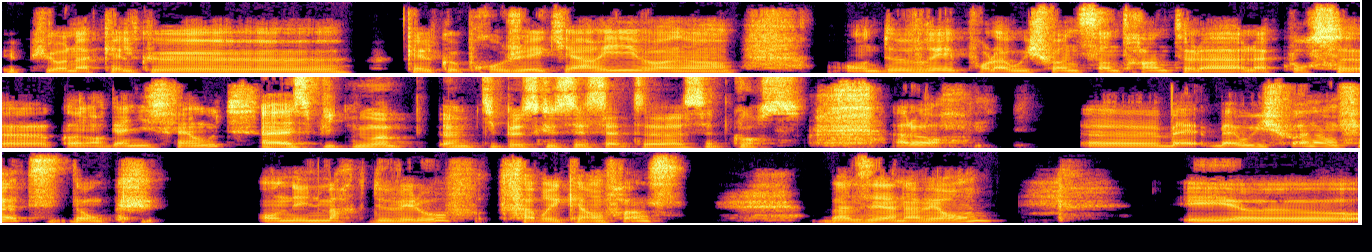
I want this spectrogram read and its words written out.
Et puis on a quelques quelques projets qui arrivent. On, devrait pour la Wish One 130 la, la course euh, qu'on organise fin août. Explique-nous un, un, petit peu ce que c'est cette cette course. Alors euh, ben, ben Wish One en fait donc on est une marque de vélo fabriquée en France basée en Aveyron et euh,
